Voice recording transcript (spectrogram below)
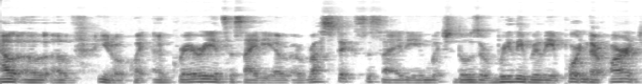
out of, of you know quite agrarian society, a, a, rustic society in which those are really really important. There aren't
